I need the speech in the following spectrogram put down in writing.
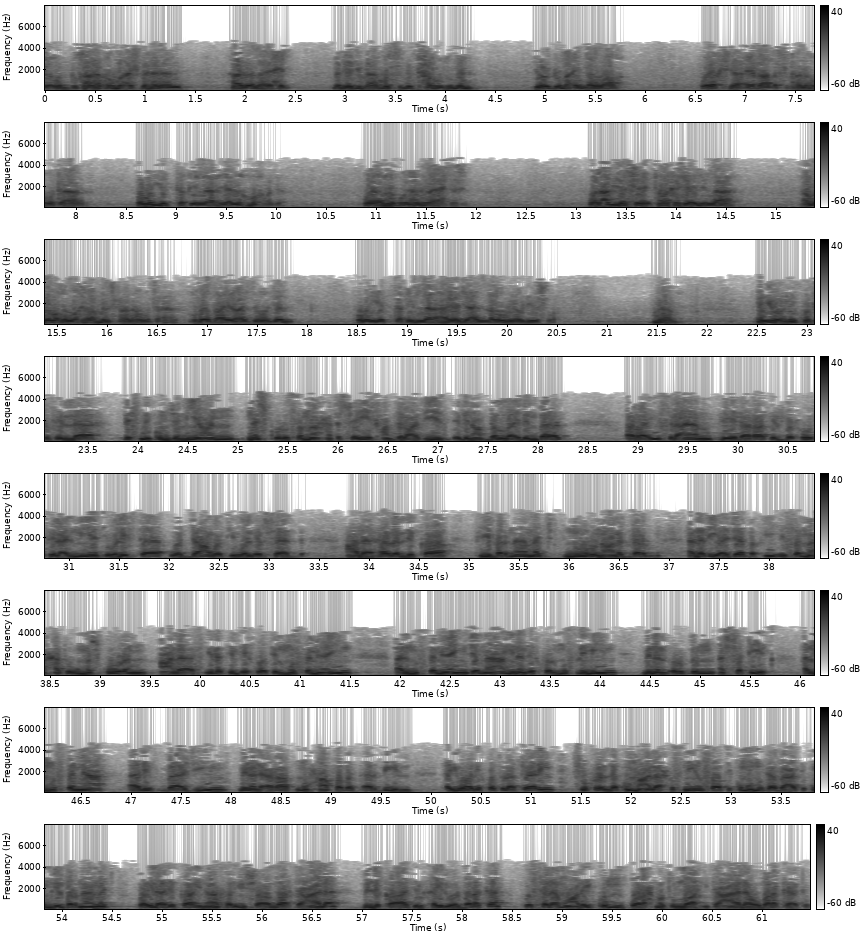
والدخان أو ما أشبه ذلك هذا لا يحل. بل يجب على المسلم التحرز منه يرجو ما عند الله ويخشى عقابه سبحانه وتعالى. ومن يتق الله يجعل له مخرجا ويرزقه من لا يحتسب. والعبد إذا ترك شيئا لله أمره الله ربنا سبحانه وتعالى وهو قائل عز وجل. ومن يتق الله يجعل له من امره يسرا. نعم. أيها الإخوة في الله باسمكم جميعا نشكر سماحة الشيخ عبد العزيز بن عبد الله بن باز الرئيس العام لإدارات البحوث العلمية والإفتاء والدعوة والإرشاد. على هذا اللقاء في برنامج نور على الدرب الذي أجاب فيه سماحته مشكورا على أسئلة الإخوة المستمعين. المستمعين جماعة من الإخوة المسلمين من الأردن الشقيق. المستمع ألف باجيم من العراق محافظة أربيل. أيها الإخوة الأكارم شكرا لكم على حسن إنصاتكم ومتابعتكم للبرنامج وإلى لقاء آخر إن شاء الله تعالى من لقاءات الخير والبركة والسلام عليكم ورحمة الله تعالى وبركاته.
